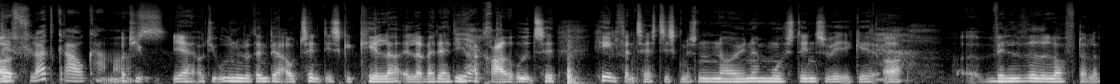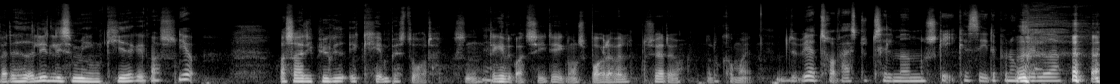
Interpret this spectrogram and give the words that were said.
Det er et flot gravkammer og, de, også. ja, og de udnytter den der autentiske kælder, eller hvad det er, de Ja. har gravet ud til. Helt fantastisk med sådan nøgne murstensvægge og øh, velvede lofter, eller hvad det hedder. Lidt ligesom i en kirke, ikke også? Jo. Og så har de bygget et kæmpe stort. Sådan, Ja. Det kan vi godt sige. Det er ikke nogen spoiler, vel? Du ser det jo, når du kommer ind. Jeg tror faktisk, du til med måske kan se det på nogle billeder. Men Der er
